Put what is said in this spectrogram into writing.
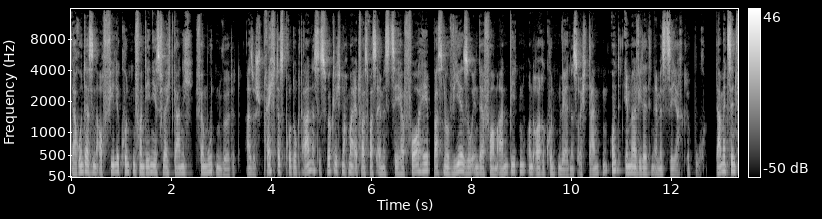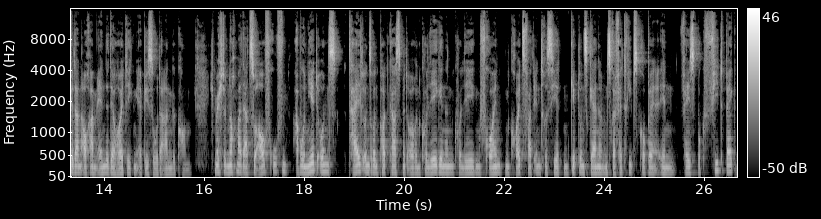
Darunter sind auch viele Kunden, von denen ihr es vielleicht gar nicht vermuten würdet. Also sprecht das Produkt an. Es ist wirklich nochmal etwas, was MSC hervorhebt, was nur wir so in der Form anbieten und eure Kunden werden es euch danken und immer wieder den MSC Yachtclub buchen. Damit sind wir dann auch am Ende der heutigen Episode angekommen. Ich möchte nochmal dazu aufrufen, abonniert uns, teilt unseren Podcast mit euren Kolleginnen, Kollegen, Freunden, Kreuzfahrtinteressierten. Gebt uns gerne in unserer Vertriebsgruppe in Facebook Feedback.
